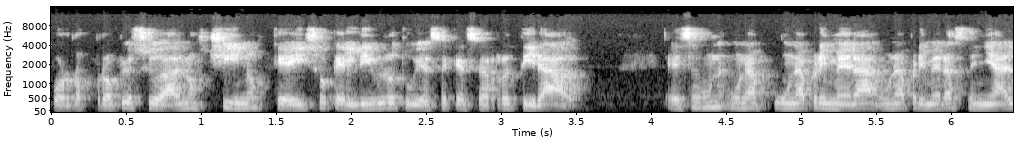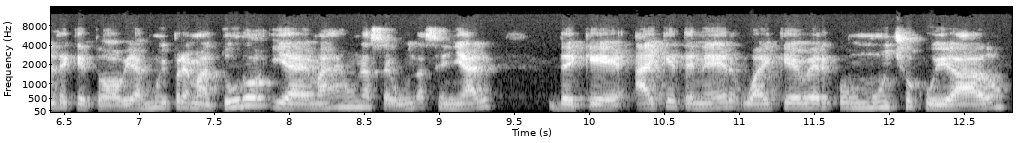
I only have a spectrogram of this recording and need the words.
por los propios ciudadanos chinos que hizo que el libro tuviese que ser retirado. Esa es una, primera, una primera señal de que todavía es muy prematuro y además es una segunda señal de que hay que tener o hay que ver con mucho cuidado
